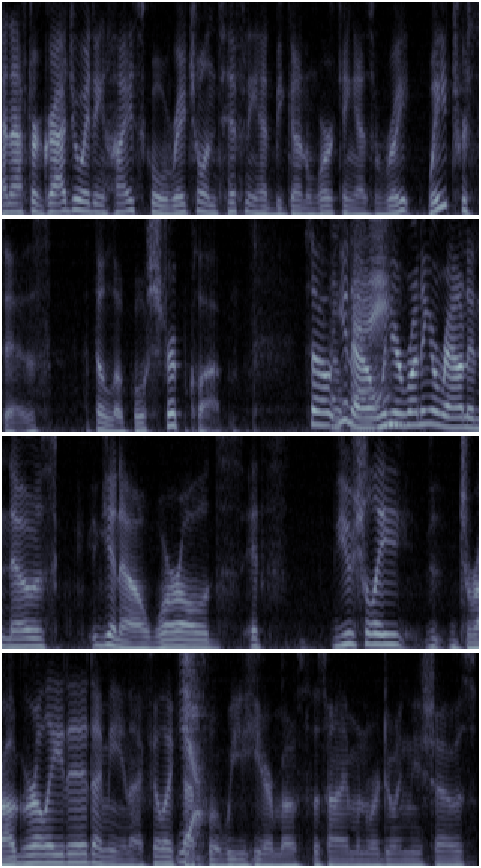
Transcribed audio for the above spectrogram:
and after graduating high school, Rachel and Tiffany had begun working as waitresses at the local strip club. So, you know, when you're running around in those, you know, worlds, it's usually drug related. I mean, I feel like that's Yeah. what we hear most of the time when we're doing these shows.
